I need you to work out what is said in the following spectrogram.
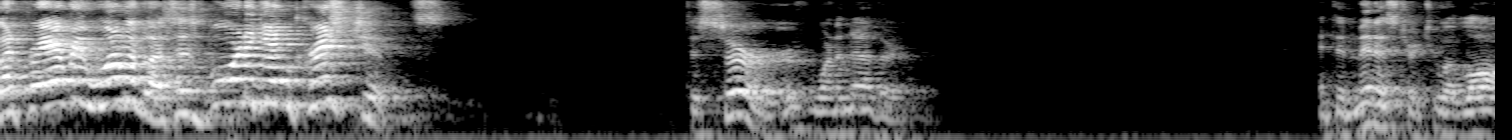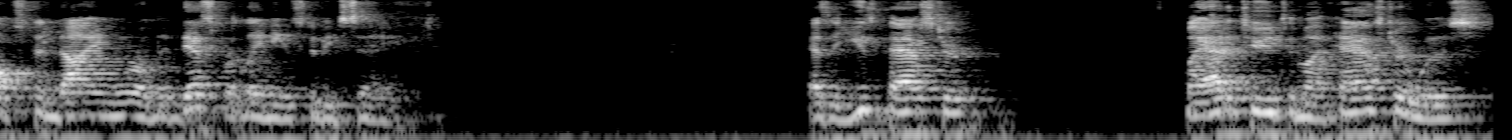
but for every one of us as born again Christians to serve one another and to minister to a lost and dying world that desperately needs to be saved. As a youth pastor, my attitude to my pastor was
